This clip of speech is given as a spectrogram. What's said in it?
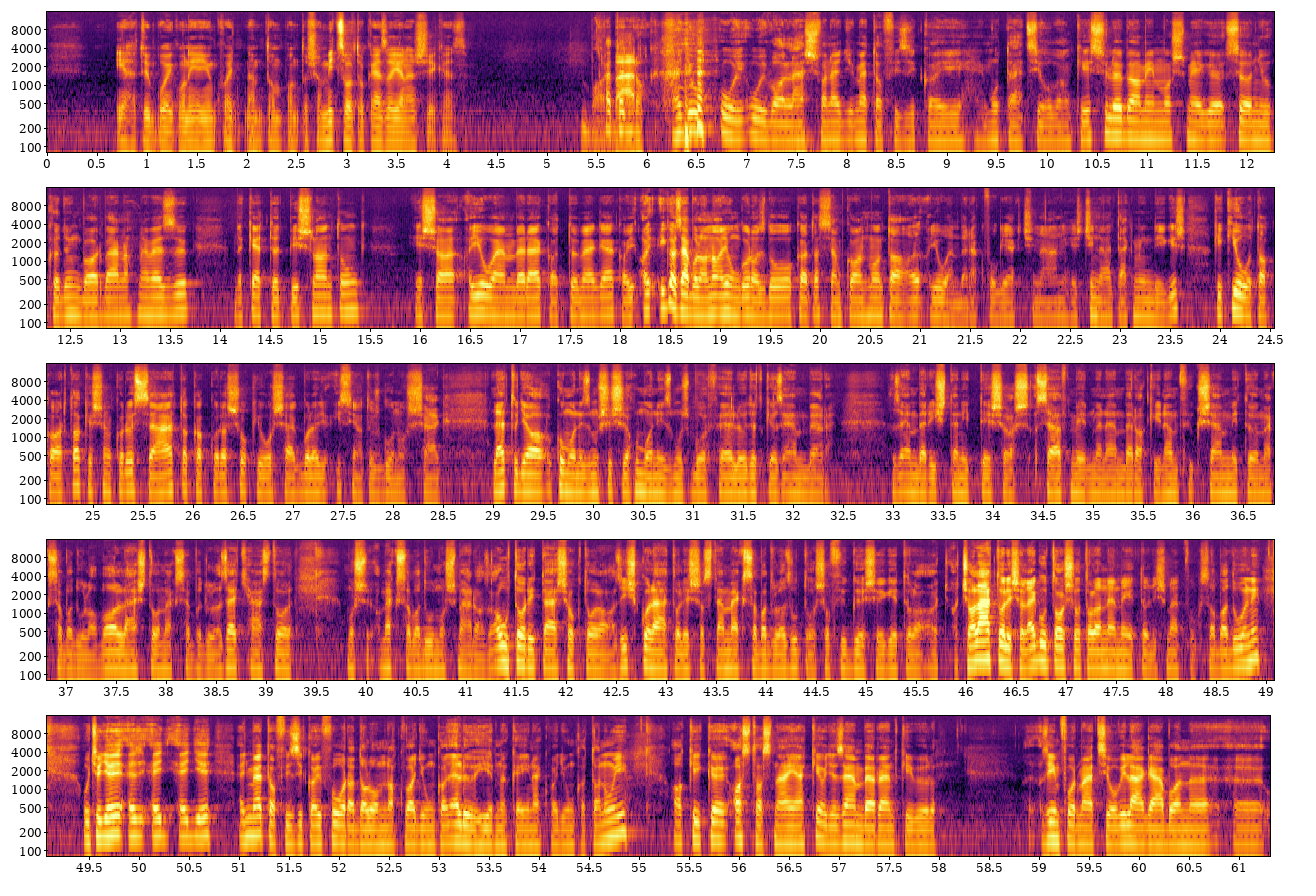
élhető bolygón éljünk, vagy nem tudom pontosan. Mit szóltok ez a jelenséghez? Barbárok. Hát egy, egy új, új vallás van, egy metafizikai mutáció van készülőben, amin most még szörnyűködünk, barbárnak nevezzük, de kettőt pislantunk, és a, a jó emberek, a tömegek, a, a, igazából a nagyon gonosz dolgokat, azt hiszem Kant mondta, a jó emberek fogják csinálni, és csinálták mindig is, akik jót akartak, és amikor összeálltak, akkor a sok jóságból egy iszonyatos gonoszság lett. Ugye a kommunizmus is a humanizmusból fejlődött ki az ember az ember istenítése, a man ember, aki nem függ semmitől, megszabadul a vallástól, megszabadul az egyháztól, most megszabadul most már az autoritásoktól, az iskolától, és aztán megszabadul az utolsó függőségétől, a, a családtól, és a legutolsótól, a nemétől is meg fog szabadulni. Úgyhogy egy, egy, egy, egy metafizikai forradalomnak vagyunk, az előhírnökeinek vagyunk a tanúi, akik azt használják ki, hogy az ember rendkívül az információ világában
